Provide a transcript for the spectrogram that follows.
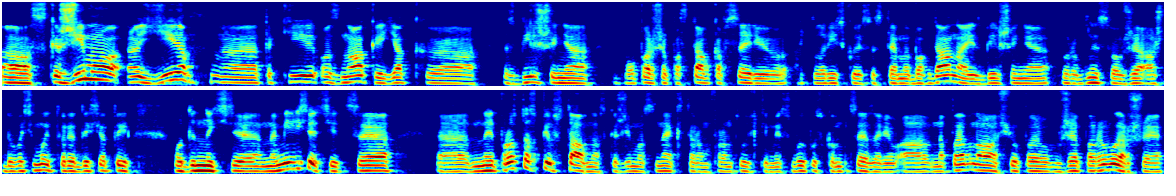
Е, Скажімо, е, є е, такі ознаки, як збільшення, по-перше, поставка в серію артилерійської системи Богдана і збільшення виробництва вже аж до 8-10 одиниць на місяць. І це не просто співставно, скажімо, з Некстером французьким і з випуском Цезарів, а напевно, що вже перевершує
